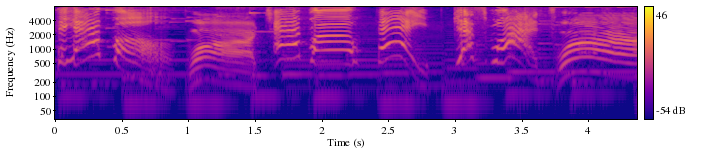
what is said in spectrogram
Hey, Apple! What? Apple! Hey, guess what? What?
